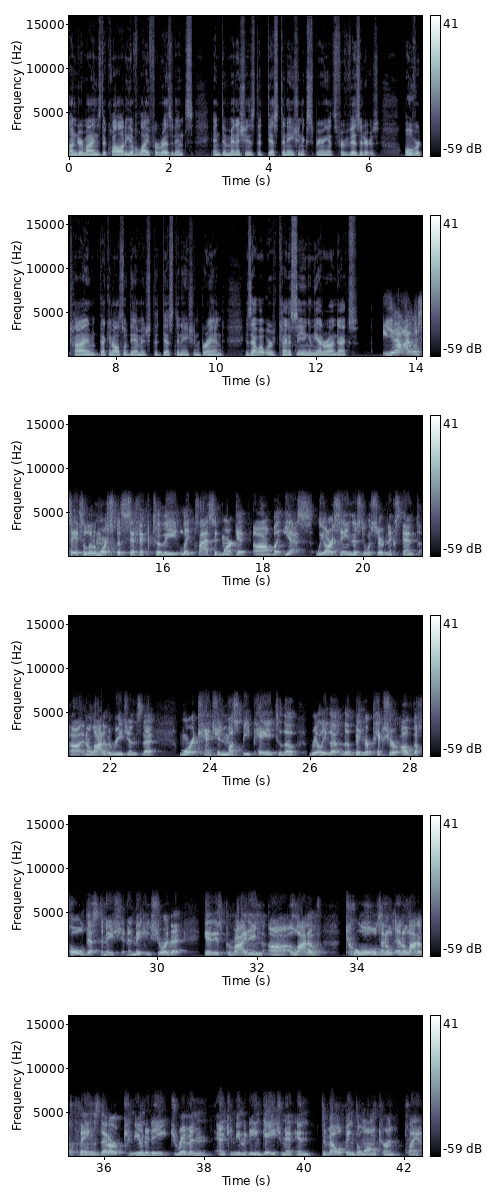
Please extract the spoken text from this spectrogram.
undermines the quality of life for residents and diminishes the destination experience for visitors. Over time, that can also damage the destination brand. Is that what we're kind of seeing in the Adirondacks? Yeah, I would say it's a little more specific to the Lake Placid market. Uh, but yes, we are seeing this to a certain extent uh, in a lot of the regions that more attention must be paid to the really the, the bigger picture of the whole destination and making sure that it is providing uh, a lot of tools and a, and a lot of things that are community driven and community engagement in developing the long term plan.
